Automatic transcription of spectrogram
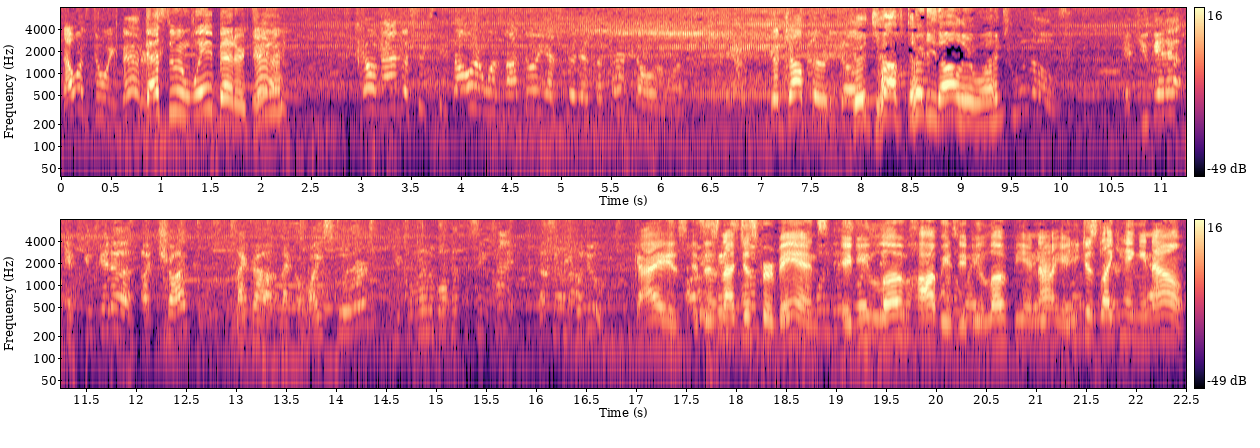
That one's doing better. That's doing way better, dude. yeah. Yo, man, the sixty dollar one's not doing as good as the thirty dollar one. Good job, thirty dollars. Good job, thirty dollar one. two of those. If you get a if you get a, a chuck like a like a white splitter, you can run them both at the same time. Guys, this is not just for vans. If you love hobbies, if you love being out here, you just like hanging out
